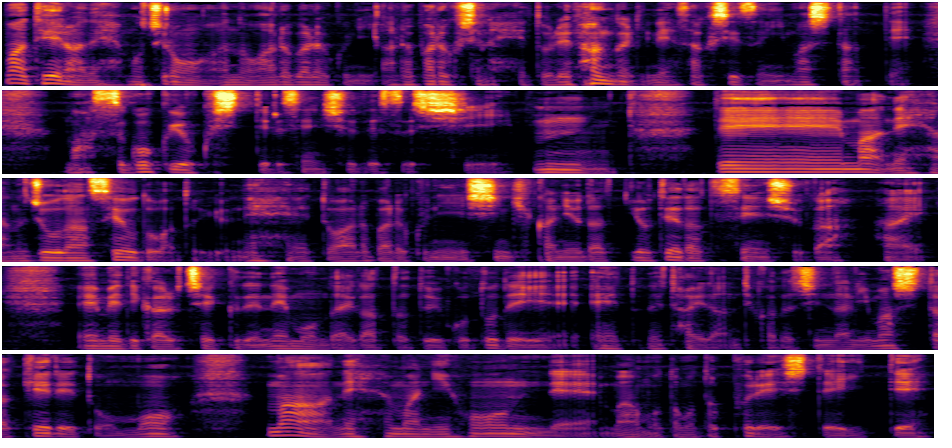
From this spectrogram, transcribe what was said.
まあ、テイラーね、もちろん、あの、アルバルクに、アルバルクじゃない、えっと、レバンガにね、昨シーズンいましたんで、まあ、すごくよく知ってる選手ですし、うん。で、まあね、あの、ジョーダン・セオドワというね、えっ、と、アルバルクに新規加入だ予定だった選手が、はい、え、メディカルチェックでね、問題があったということで、えっ、とね、対談という形になりましたけれども、まあね、まあ日本で、まあもともとプレイしていて、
